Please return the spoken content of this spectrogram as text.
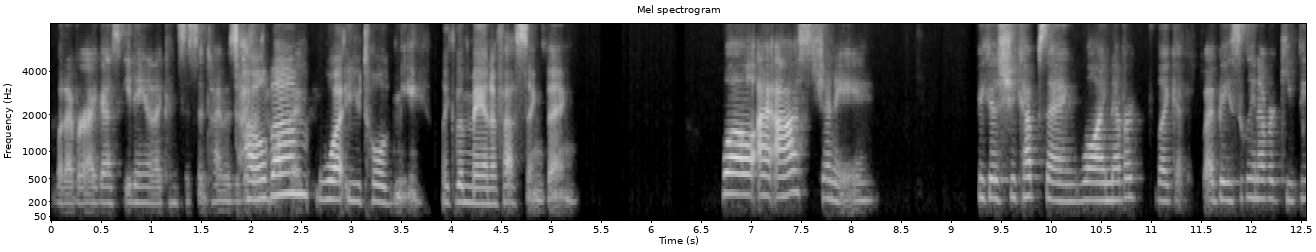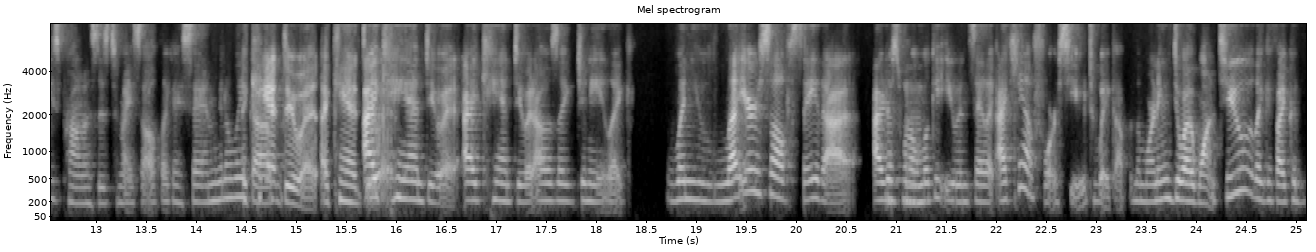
whatever, I guess eating at a consistent time is Tell them what you told me, like the manifesting thing. Well, I asked Jenny because she kept saying, "Well, I never like I basically never keep these promises to myself. Like I say I'm I wake up. I can't do it. I can't do I it. can't do it. I can't do it. I was like, Jenny, like when you let yourself say that, I just want Mhm. to look at you and say, like, I can't force you to wake up in the morning. Do I want to? Like, if I could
